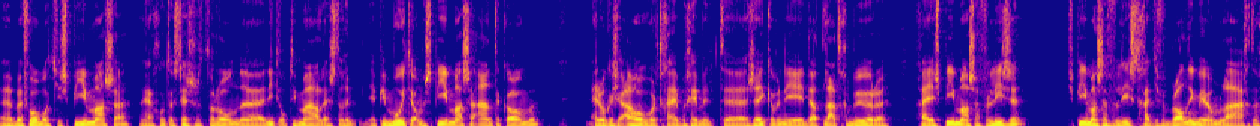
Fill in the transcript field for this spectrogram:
eh, bijvoorbeeld je spiermassa. Nou ja, goed, als testosteron eh, niet optimaal is, dan heb, je moeite om spiermassa aan te komen. En ook als je ouder wordt, ga je op een gegeven moment, eh, zeker wanneer je dat laat gebeuren, ga je spiermassa verliezen. Spiermassa verliest, gaat je verbranding weer omlaag. Dan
